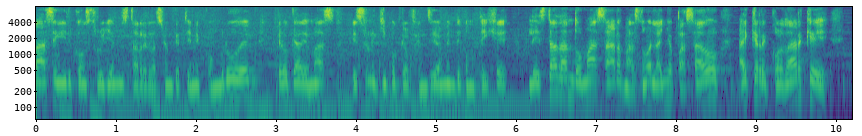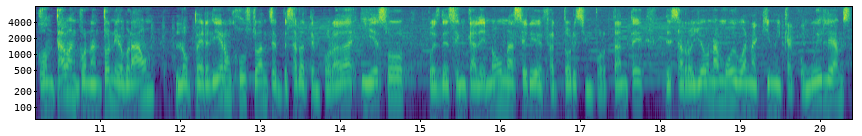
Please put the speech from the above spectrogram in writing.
va a seguir construyendo esta relación que tiene con Gruden. Creo que además es un equipo que ofensivamente, como te dije, le está dando más armas, ¿no? El año pasado hay que recordar que contaban con Antonio Brown, lo perdieron justo antes de empezar la temporada y eso pues desencadenó una serie de factores importantes, desarrolló una muy buena química con Williams,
